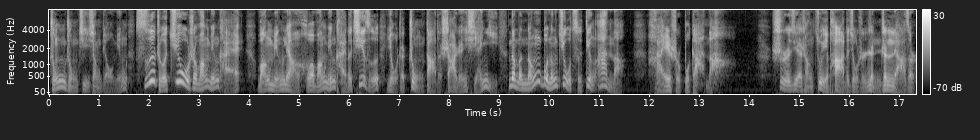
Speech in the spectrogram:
种种迹象表明，死者就是王明凯。王明亮和王明凯的妻子有着重大的杀人嫌疑，那么能不能就此定案呢？还是不敢呐。世界上最怕的就是认真俩字儿，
